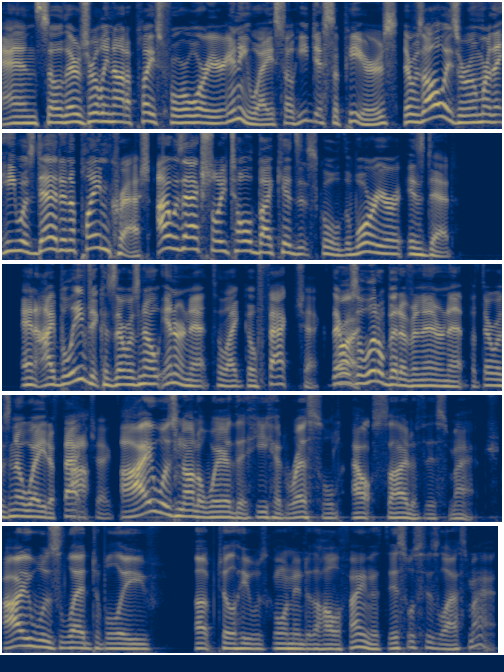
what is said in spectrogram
And so there's really not a place for a Warrior anyway, so he disappears. There was always a rumor that he was dead in a plane crash. I was actually told by kids at school the Warrior is dead. And I believed it because there was no internet to like go fact check. There was a little bit of an internet, but there was no way to fact check. I was not aware that he had wrestled outside of this match. I was led to believe up till he was going into the Hall of Fame that this was his last match.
